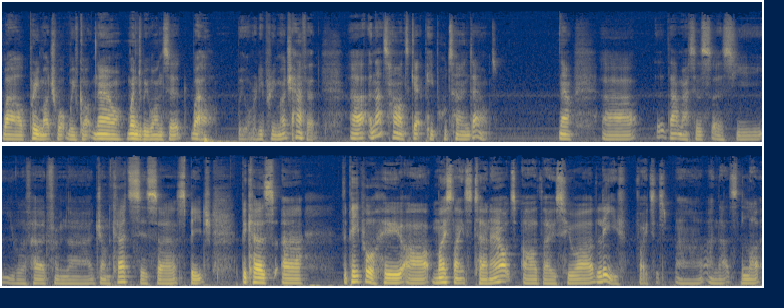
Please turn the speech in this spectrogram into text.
Well, pretty much what we've got now. When do we want it? Well, we already pretty much have it, uh, and that's hard to get people turned out. Now, uh, that matters, as you you will have heard from uh, John Curtice's uh, speech, because uh, the people who are most likely to turn out are those who are Leave voters, uh, and that's. Lo-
